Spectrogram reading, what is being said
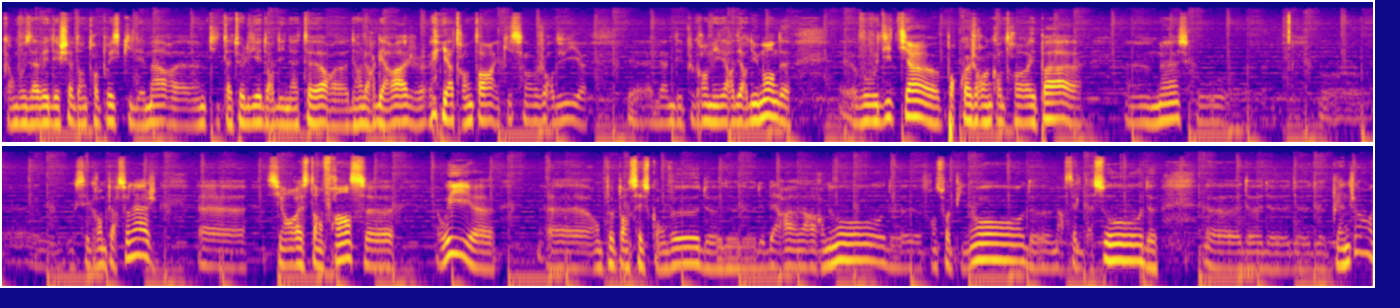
quand vous avez des chefs d'entreprise qui démarrent un petit atelier d'ordinateur dans leur garage il y a 30 ans et qui sont aujourd'hui l'un des plus grands milliardaires du monde, vous vous dites tiens, pourquoi je ne rencontrerai pas Musk ou, ces grands personnages euh, si on reste en France, euh, oui, euh, on peut penser ce qu'on veut de, Bernard Arnault, de François Pinault, de Marcel Dassault, de, plein de gens.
